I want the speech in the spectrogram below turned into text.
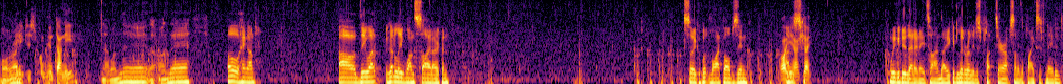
Alrighty. This one hand done here. That one there, that one there. Oh, hang on. Oh, do you want? We've got to leave one side open. So we can put light bulbs in. Oh I'm yeah. just- Okay. We could do that at any time, though. You could literally just tear up some of the planks if needed.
